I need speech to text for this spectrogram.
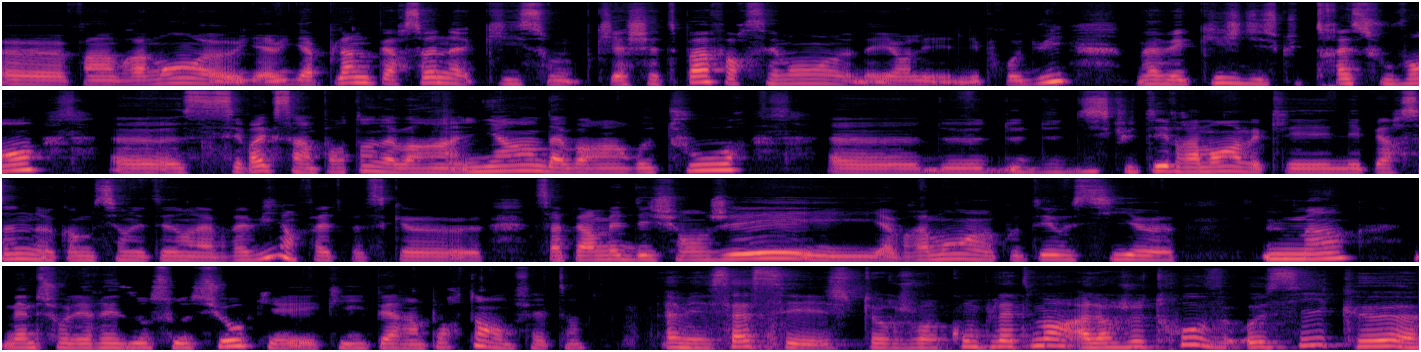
Euh, enfin, vraiment, euh, il y, a, plein de personnes qui sont, qui achètent pas forcément, d'ailleurs, les, produits, mais avec qui je discute très souvent. c'est vrai que c'est important d'avoir un lien, d'avoir un retour. Euh, de, discuter vraiment avec les, personnes comme si on était dans la vraie vie en fait, parce que ça permet d'échanger et il y a vraiment un côté aussi euh, humain, même sur les réseaux sociaux, qui est, qui est hyper important en fait. Hein. Ah mais ça, c'est, je te rejoins complètement. Alors je trouve aussi que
